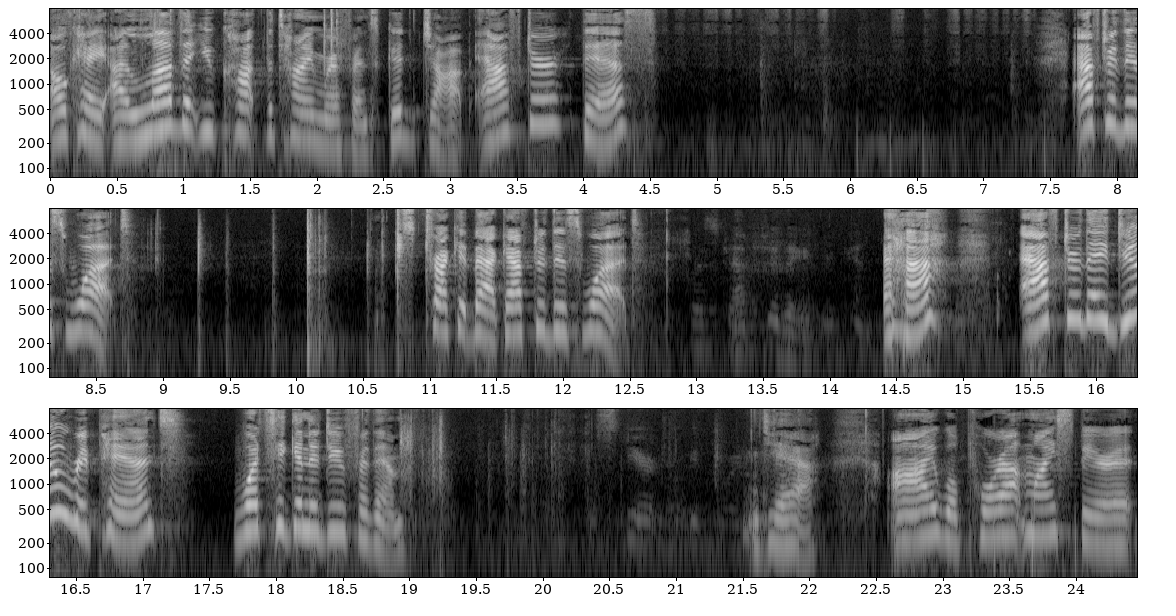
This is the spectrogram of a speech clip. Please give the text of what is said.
Okay, I love that you caught the time reference. Good job. After this, after this, what? Let's track it back. After this, what? Uh huh. After they do repent, what's he going to do for them? Yeah. I will pour out my spirit.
